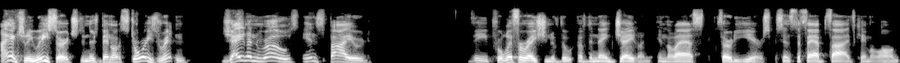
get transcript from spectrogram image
I actually researched, and there's been stories written. Jalen Rose inspired the proliferation of the of the name Jalen in the last 30 years since the Fab Five came along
